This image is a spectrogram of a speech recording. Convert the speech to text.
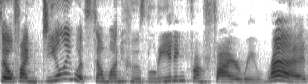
So if I'm dealing with someone who's leading from fiery red,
